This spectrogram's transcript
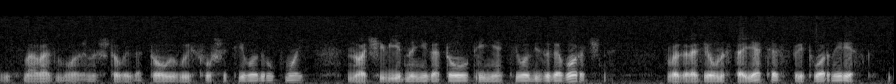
Весьма возможно, что вы готовы выслушать его, друг мой, но, очевидно, не готовы принять его безоговорочно, — возразил настоятель с притворной резкостью.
